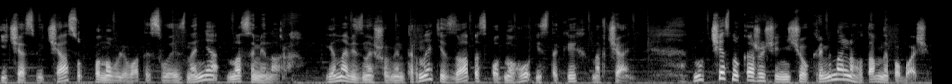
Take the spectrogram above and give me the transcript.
і час від часу поновлювати свої знання на семінарах. Я навіть знайшов в інтернеті запис одного із таких навчань. Ну, чесно кажучи, нічого кримінального там не побачив.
